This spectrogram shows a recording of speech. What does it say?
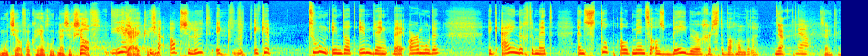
moet zelf ook heel goed naar zichzelf kijken. Ja, absoluut. Ik, ik heb toen in dat inbreng bij armoede, ik eindigde met en stop ook mensen als B-burgers te behandelen. Ja, ja. zeker.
